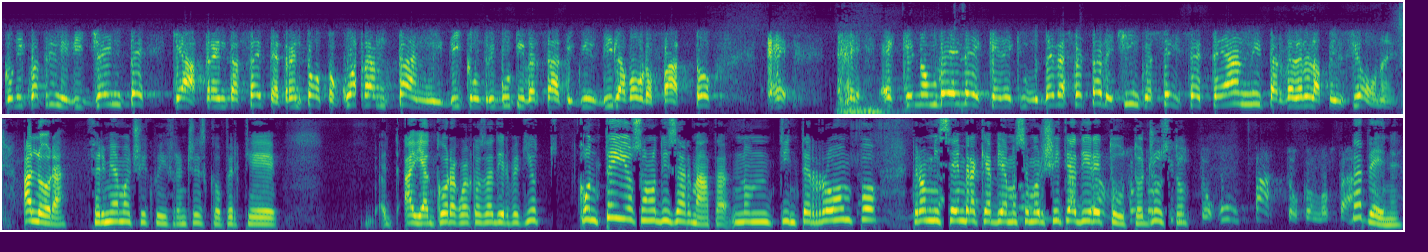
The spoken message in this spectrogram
con i quattrini di gente che ha 37, 38, 40 anni di contributi versati, quindi di lavoro fatto. E, e che non vede, che deve aspettare 5, 6, 7 anni per vedere la pensione. Allora, fermiamoci qui Francesco perché hai ancora qualcosa da dire? Perché io con te io sono disarmata, non ti interrompo, però mi sembra che abbiamo, siamo riusciti a dire tutto, giusto? Un patto con lo Stato. Va bene.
